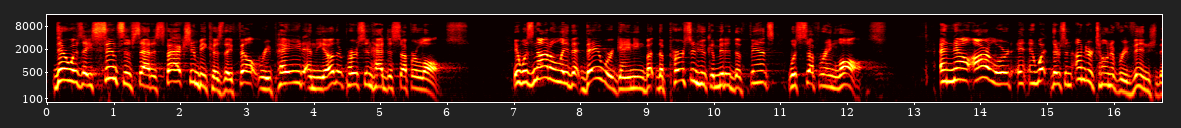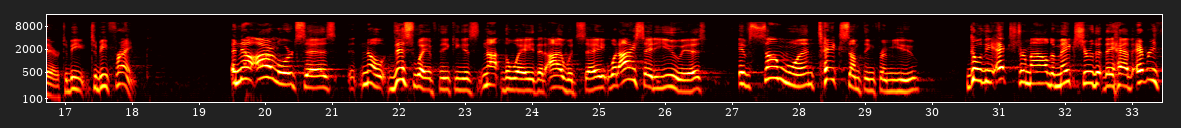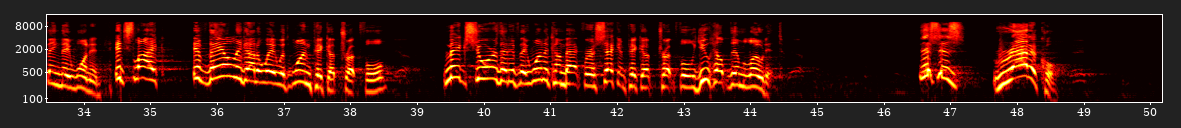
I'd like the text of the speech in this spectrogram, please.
there was a sense of satisfaction because they felt repaid and the other person had to suffer loss. It was not only that they were gaining, but the person who committed the offense was suffering loss. And now our Lord, and, what, there's an undertone of revenge there, to be, to be frank. And now our Lord says, no, this way of thinking is not the way that I would say. What I say to you is, if someone takes something from you, go the extra mile to make sure that they have everything they wanted. It's like if they only got away with one pickup truck full, make sure that if they want to come back for a second pickup truck full, you help them load it. This is radical.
